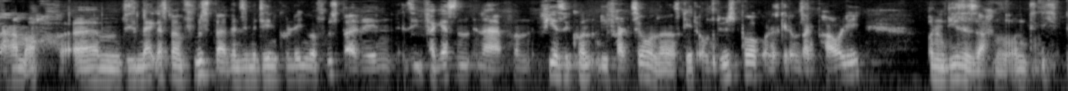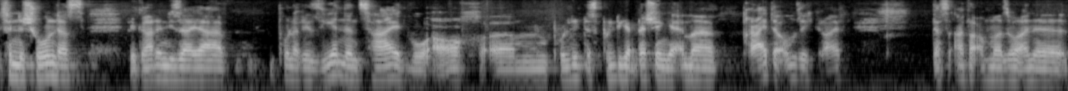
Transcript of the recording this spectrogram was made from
haben auch, ähm, sie merken das beim Fußball, wenn sie mit den Kollegen über Fußball reden, sie vergessen innerhalb von vier Sekunden die Fraktion. Es geht um Duisburg und es geht um St. Pauli und um diese Sachen. Und ich finde schon, dass wir gerade in dieser ja polarisierenden Zeit, wo auch ähm, Polit das Politiker-Bashing ja immer breiter um sich greift, dass einfach auch mal so eine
